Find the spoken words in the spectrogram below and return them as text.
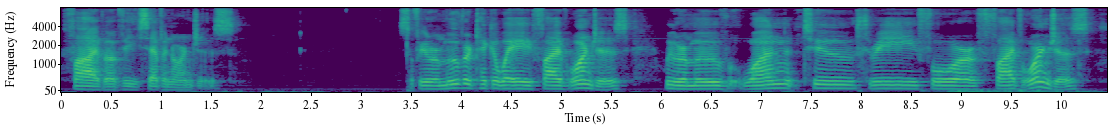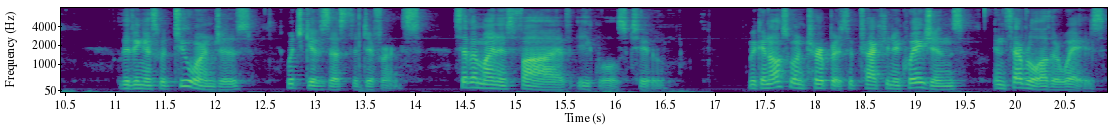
5 of the 7 oranges. So if we remove or take away 5 oranges, we remove 1, 2, 3, 4, 5 oranges, leaving us with 2 oranges, which gives us the difference. 7 minus 5 equals 2. We can also interpret subtraction equations in several other ways.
